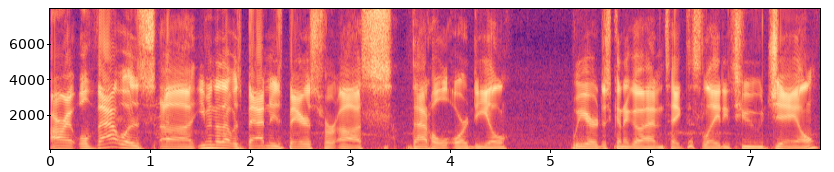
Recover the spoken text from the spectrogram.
All right, well that was uh even though that was bad news bears for us, that whole ordeal. We are just going to go ahead and take this lady to jail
